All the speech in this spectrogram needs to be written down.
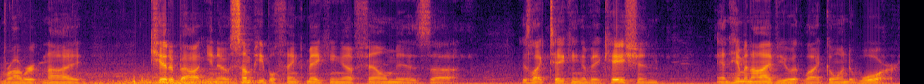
Robert and I kid about, you know, some people think making a film is uh, is like taking a vacation, and him and I view it like going to war.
